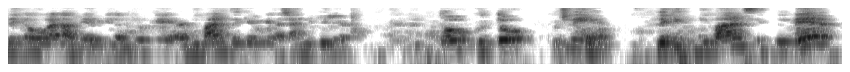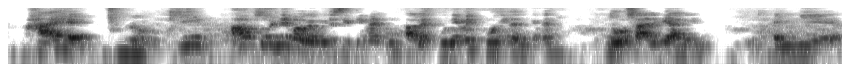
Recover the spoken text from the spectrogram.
देखा होगा ना अभी अभी की लड़कियों के डिमांड देखे होंगे ना शादी के लिए। तो खुद तो कुछ नहीं है लेकिन डिमांड्स इतने हाई है कि आप सोच नहीं पाओगे मुझे सिटी में अगर पुणे में कोई लड़के अगर दो साल भी आ गई एमबीए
